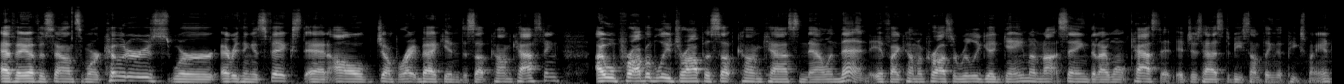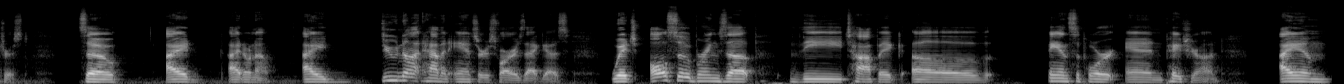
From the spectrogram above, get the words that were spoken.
FAF has found some more coders where everything is fixed, and I'll jump right back into supcom casting. I will probably drop a supcom cast now and then. If I come across a really good game, I'm not saying that I won't cast it. It just has to be something that piques my interest. So I I don't know. I do not have an answer as far as that goes which also brings up the topic of fan support and Patreon. I am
